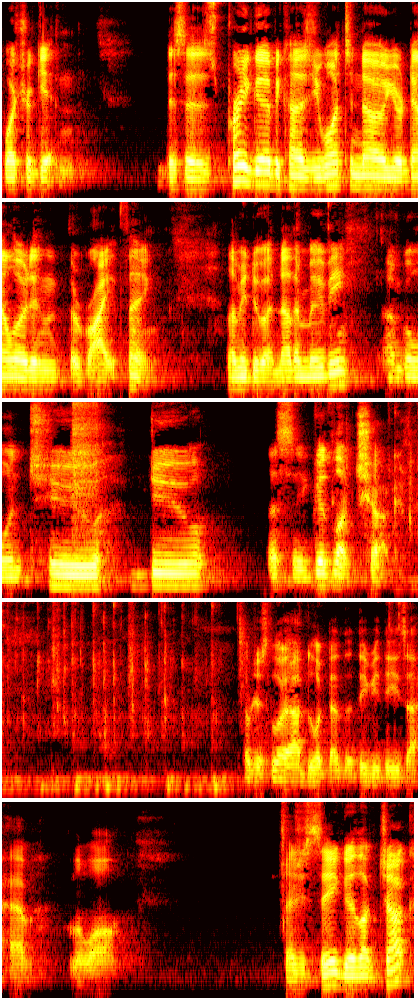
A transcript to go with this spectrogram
what you're getting. This is pretty good because you want to know you're downloading the right thing. Let me do another movie. I'm going to do, let's see, Good Luck Chuck. I've just looked, I've looked at the DVDs I have on the wall. As you see, Good Luck Chuck,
